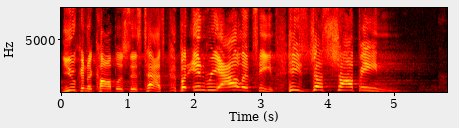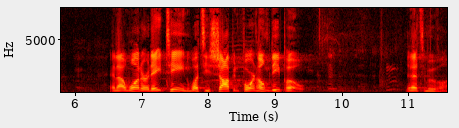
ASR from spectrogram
you can accomplish this task. But in reality, he's just shopping. And I wonder at 18, what's he shopping for in Home Depot? Let's move on.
